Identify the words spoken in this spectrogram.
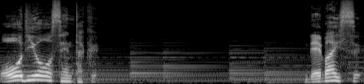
オーディオを選択。デバイス。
